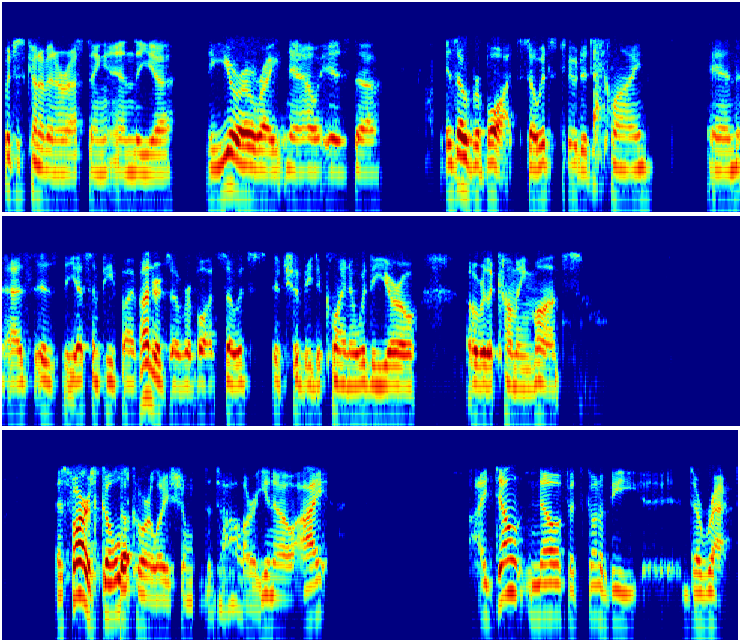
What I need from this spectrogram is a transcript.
which is kind of interesting. And the uh, the euro right now is uh, is overbought, so it's due to decline, and as is the S&P 500 is overbought, so it's it should be declining with the euro over the coming months. As far as gold correlation with the dollar, you know, I I don't know if it's going to be direct.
